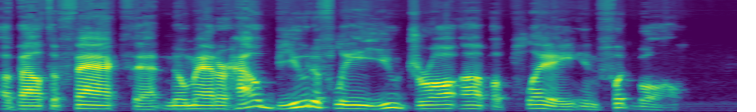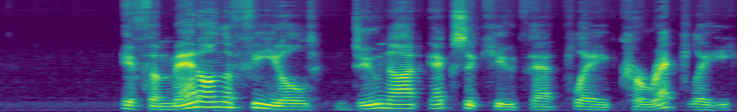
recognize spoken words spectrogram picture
about the fact that no matter how beautifully you draw up a play in football, if the men on the field do not execute that play correctly,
